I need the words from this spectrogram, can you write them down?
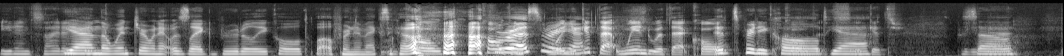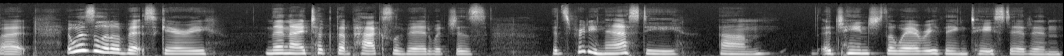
eat inside. I yeah, think. in the winter when it was like brutally cold. Well, for New Mexico, cold, cold for and- us, for- well, yeah. you get that wind with that cold. It's pretty the cold, it's- yeah. it gets pretty so, bad. but it was a little bit scary. And then I took the Paxlovid, which is it's pretty nasty. Um, it changed the way everything tasted and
